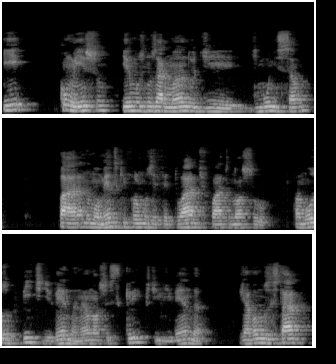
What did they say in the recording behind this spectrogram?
e com isso irmos nos armando de, de munição para, no momento que formos efetuar de fato o nosso famoso pitch de venda, né, o nosso script de venda, já vamos estar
